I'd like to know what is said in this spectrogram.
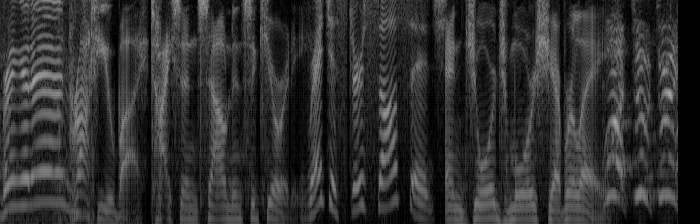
bring it in. Brought to you by Tyson Sound and Security Register sausage. and George Moore Chevrolet. One, two, three.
